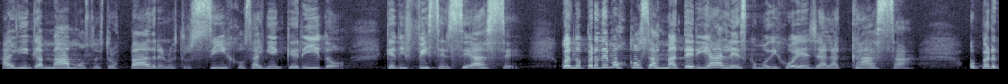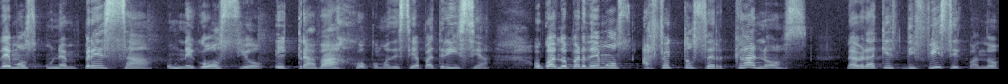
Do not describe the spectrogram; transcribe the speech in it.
alguien que amamos, nuestros padres, nuestros hijos, alguien querido. Qué difícil se hace. Cuando perdemos cosas materiales, como dijo ella, la casa, o perdemos una empresa, un negocio, el trabajo, como decía Patricia, o cuando perdemos afectos cercanos. La verdad que es difícil cuando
